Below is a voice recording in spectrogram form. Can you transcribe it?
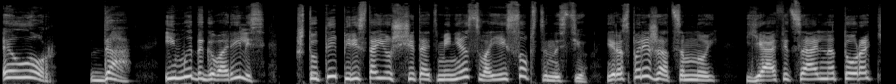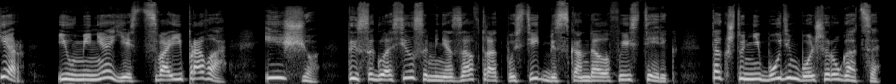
«Эллор, да, и мы договорились, что ты перестаешь считать меня своей собственностью и распоряжаться мной. Я официально Тора Кер, и у меня есть свои права. И еще, ты согласился меня завтра отпустить без скандалов и истерик, так что не будем больше ругаться».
